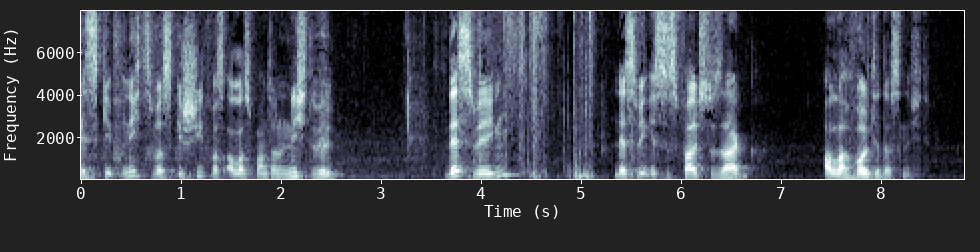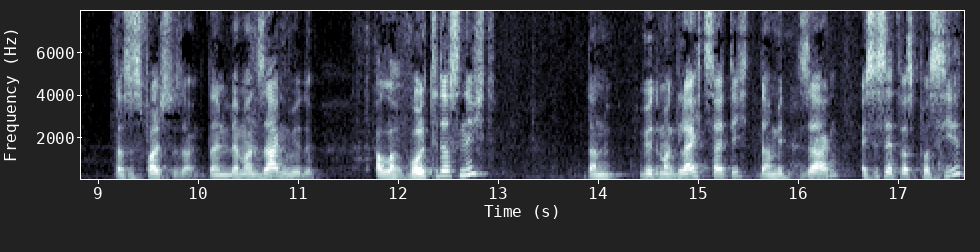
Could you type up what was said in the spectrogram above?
Es gibt nichts, was geschieht, was Allah ta'ala nicht will. Deswegen, deswegen ist es falsch zu sagen, Allah wollte das nicht. Das ist falsch zu sagen. Denn wenn man sagen würde, Allah wollte das nicht, dann würde man gleichzeitig damit sagen, es ist etwas passiert,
